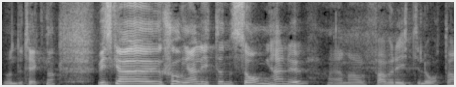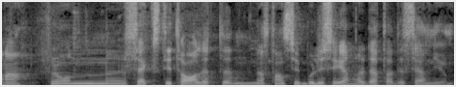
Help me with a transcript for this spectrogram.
undertecknat. Vi ska sjunga en liten sång här nu. En av favoritlåtarna från eh, 60-talet. Den nästan symboliserar detta decennium.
